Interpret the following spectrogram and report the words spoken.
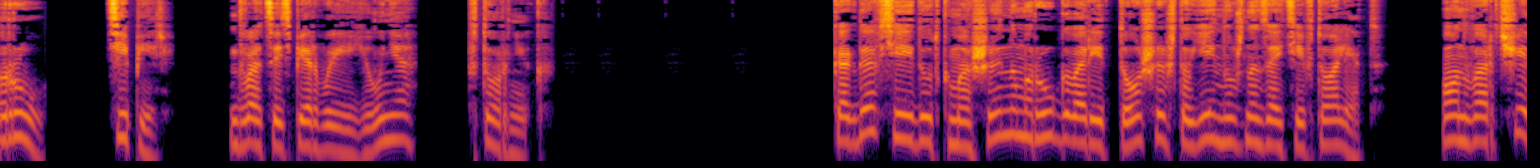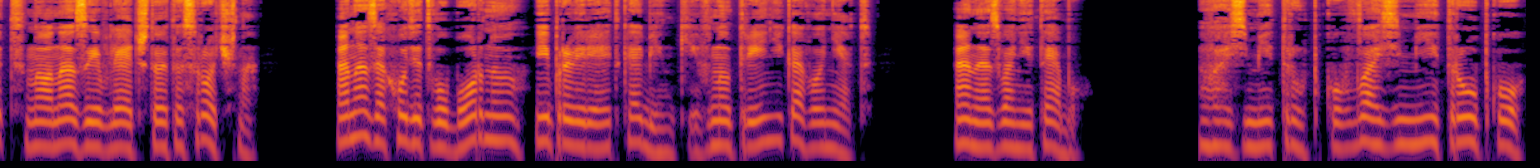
Ру. Теперь. 21 июня, вторник. Когда все идут к машинам, Ру говорит Тоше, что ей нужно зайти в туалет. Он ворчит, но она заявляет, что это срочно. Она заходит в уборную и проверяет кабинки. Внутри никого нет. Она звонит Эбу. «Возьми трубку, возьми трубку!»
